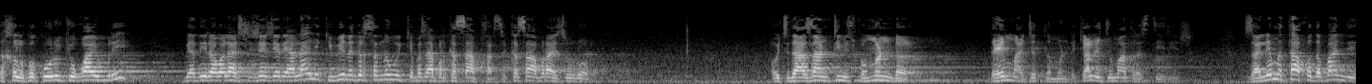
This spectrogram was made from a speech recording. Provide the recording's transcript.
د خلکو کورو کې غواوي مري بیا دی راولار شي چې جری حلال کې وینه ګر سره نه وي کې بس پر کساب خرڅ کساب راي سورور او چې د اذان ټیم په منډه د هم اجت لمنډه کې له جمعه تر استیریږي ظالم تا خو د باندې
